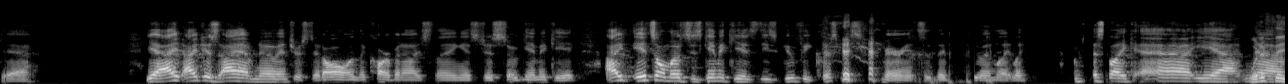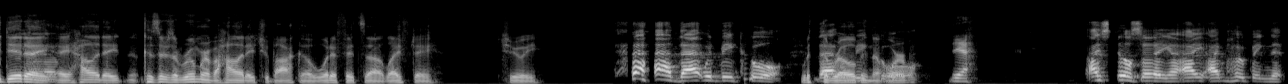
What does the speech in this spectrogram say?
Yeah. Yeah, I, I just I have no interest at all in the carbonized thing. It's just so gimmicky. I it's almost as gimmicky as these goofy Christmas variants that they've been doing lately. I'm just like, uh, yeah. What no, if they did a, a holiday? Because there's a rumor of a holiday Chewbacca. What if it's a Life Day Chewie? that would be cool. With that the robe and the cool. orb. Yeah. I still say I, I'm hoping that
